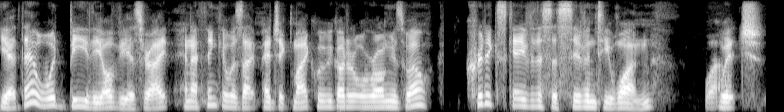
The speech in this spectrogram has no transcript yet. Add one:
Yeah, that would be the obvious, right? And I think it was like Magic Mike where we got it all wrong as well. Critics gave this a 71, Wow. which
